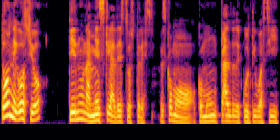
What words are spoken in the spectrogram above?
Todo negocio tiene una mezcla de estos tres. Es como, como un caldo de cultivo así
